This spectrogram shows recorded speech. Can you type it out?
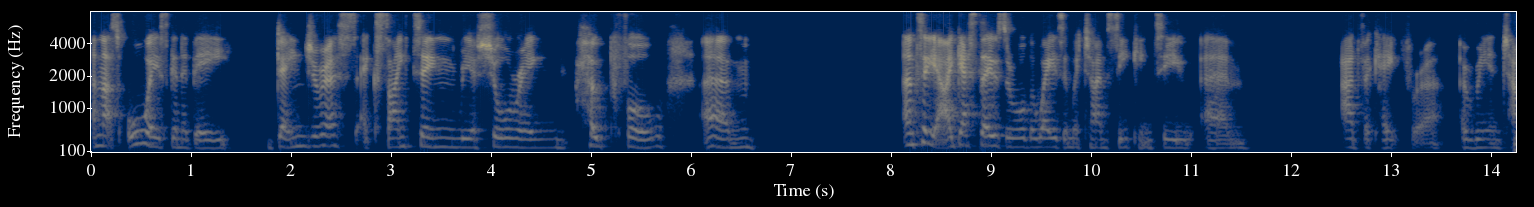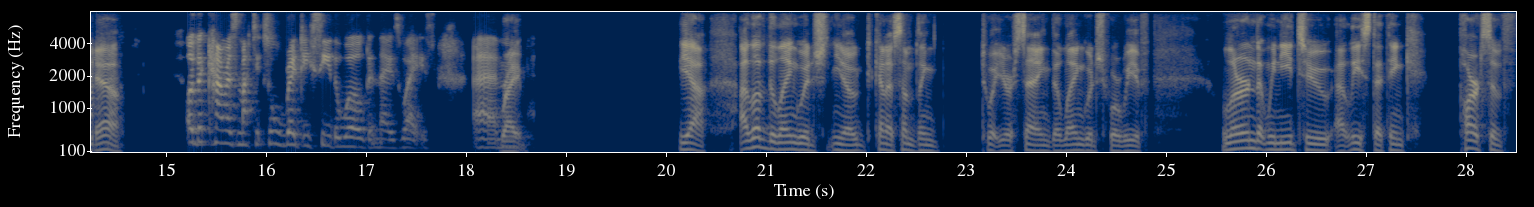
and that's always going to be dangerous, exciting, reassuring, hopeful. Um, and so, yeah, I guess those are all the ways in which I'm seeking to um, advocate for a, a re Yeah. Oh, the charismatics already see the world in those ways. Um, right. Yeah. I love the language, you know, kind of something to what you're saying, the language where we've learned that we need to, at least I think parts of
